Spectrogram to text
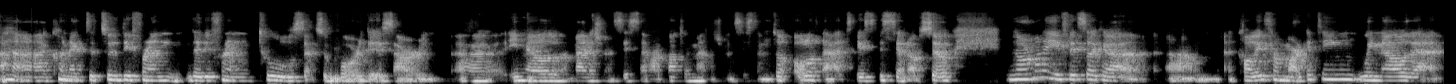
uh, connected to different the different tools that support this our uh, email management system our content management system. So all of that is, is set up. So normally if it's like a, um, a colleague from marketing we know that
